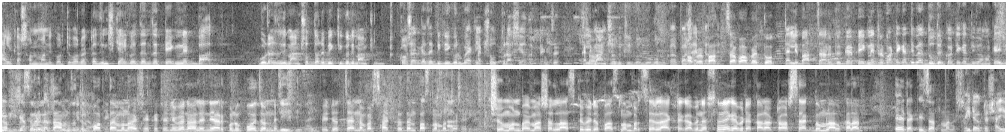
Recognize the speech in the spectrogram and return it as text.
হালকা সম্মানই করতে পারব। একটা জিনিস খেয়াল করে দেন যে প্রেগনেন্ট বাদ। গোটা যদি মাংসর দরে বিক্রি করি মাংস কষার কাছে বিক্রি করব এক লাখ সত্তর আশি হাজার টাকা। খালি মাংস বিক্রি করব গরুর কা- কষার বাচ্চা পাবে দুধ। তাহলে বাচ্চার প্রেগনেন্টের ক টাকা দিবে আর দুধের ক টাকা দিবে? আমাকে হিসাব করে দাম যদি পড়তায় মনে হয় সেক্ষেত্রে নেবে নাহলে নেওয়ার কোনো প্রয়োজন নেই। জি জি ভাই। ভিডিও চার নম্বর ষাট করে দেন পাঁচ নম্বর আচ্ছা সুমন ভাই মার্শাল্লাহ আজকে ভিডিও পাঁচ নম্বর ছেলে একটা গাবিন আসলেন। এই গাবিটা কালারটা আসছে একদম লাল কালার এটা কি জাত মানে এটা একটা শাহী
